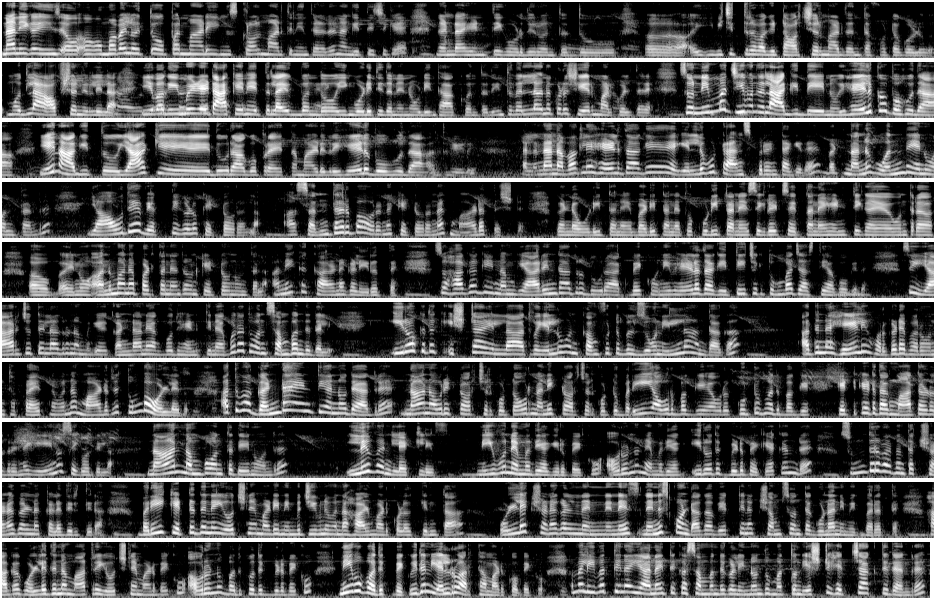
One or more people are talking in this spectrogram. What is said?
ನಾನೀಗ ಮೊಬೈಲ್ ಹೊತ್ತು ಓಪನ್ ಮಾಡಿ ಹಿಂಗೆ ಸ್ಕ್ರಾಲ್ ಮಾಡ್ತೀನಿ ಅಂತ ಹೇಳಿದ್ರೆ ನಂಗೆ ಇತ್ತೀಚೆಗೆ ಗಂಡ ಹೆಂಡ್ತಿಗೆ ಹೊಡೆದಿರುವಂಥದ್ದು ವಿಚಿತ್ರವಾಗಿ ಟಾರ್ಚರ್ ಮಾಡಿದಂಥ ಫೋಟೋಗಳು ಮೊದಲ ಆಪ್ಷನ್ ಇರಲಿಲ್ಲ. ಇವಾಗ ಇಮಿಡಿಯೇಟ್ ಆಕೆನೇ ಇತ್ತು ಲೈವ್ ಬಂದು ಹಿಂಗೆ ಹೊಡಿತಿದ್ದಾನೆ ನೋಡಿ ಅಂತ ಹಾಕುವಂಥದ್ದು. ಇಂಥವೆಲ್ಲವನ್ನು ಕೂಡ ಶೇರ್ ಮಾಡ್ಕೊಳ್ತಾರೆ. ಸೊ ನಿಮ್ಮ ಜೀವನದಲ್ಲಿ ಆಗಿದ್ದೇನು? ಹೇಳ್ಕೋಬಹುದಾ? ಏನಾಗಿತ್ತು? ಯಾಕೆ ದೂರ ಆಗೋ ಪ್ರಯತ್ನ ಮಾಡಿದ್ರಿ? ಹೇಳಬಹುದಾ? ಅಂತ ಹೇಳಿ. ಅಲ್ಲ ನಾನು ಅವಾಗಲೇ ಹೇಳ್ದಾಗೆ ಎಲ್ಲವೂ ಟ್ರಾನ್ಸ್ಪರೆಂಟ್ ಆಗಿದೆ ಬಟ್ ನನಗೆ ಒಂದೇನು ಅಂತಂದರೆ ಯಾವುದೇ ವ್ಯಕ್ತಿಗಳು ಕೆಟ್ಟವರಲ್ಲ ಆ ಸಂದರ್ಭ ಅವರನ್ನು ಕೆಟ್ಟವರನ್ನಾಗಿ ಮಾಡತ್ತಷ್ಟೆ. ಗಂಡ ಹೊಡಿತಾನೆ ಬಡಿತಾನೆ ಅಥವಾ ಕುಡಿತಾನೆ ಸಿಗರೇಟ್ ಸೇರ್ತಾನೆ ಹೆಂಡ್ತಿಗೆ ಒಂಥರ ಏನು ಅನುಮಾನ ಪಡ್ತಾನೆ ಅಂದರೆ ಅವ್ನು ಕೆಟ್ಟವನು ಅಂತಲ್ಲ. ಅನೇಕ ಕಾರಣಗಳಿರುತ್ತೆ. ಸೊ ಹಾಗಾಗಿ ನಮ್ಗೆ ಯಾರಿಂದಾದರೂ ದೂರ ಆಗಬೇಕು. ನೀವು ಹೇಳೋದಾಗ ಇತ್ತೀಚೆಗೆ ತುಂಬ ಜಾಸ್ತಿ ಆಗೋಗಿದೆ. ಸಿ ಯಾರ ಜೊತೆಲಾದರೂ ನಮಗೆ ಗಂಡನೇ ಆಗ್ಬೋದು ಹೆಂಡ್ತಿನೇ ಆಗ್ಬೋದು ಅಥವಾ ಒಂದು ಸಂಬಂಧದಲ್ಲಿ ಇರೋದಕ್ಕೆ ಇಷ್ಟ ಇಲ್ಲ ಅಥವಾ ಎಲ್ಲೂ ಒಂದು ಕಂಫರ್ಟಬಲ್ ಝೋನ್ ಇಲ್ಲ ಅಂದಾಗ ಅದನ್ನು ಹೇಳಿ ಹೊರಗಡೆ ಬರುವಂಥ ಪ್ರಯತ್ನವನ್ನು ಮಾಡಿದ್ರೆ ತುಂಬ ಒಳ್ಳೆಯದು ಅಥವಾ ಗಂಡ ಹೆಂಡತಿ ಅನ್ನೋದೇ ಆದರೆ ನಾನು ಅವ್ರಿಗೆ ಟಾರ್ಚರ್ ಕೊಟ್ಟು ಅವ್ರು ನನಗೆ ಟಾರ್ಚರ್ ಕೊಟ್ಟು ಬರೀ ಅವ್ರ ಬಗ್ಗೆ ಅವ್ರ ಕುಟುಂಬದ ಬಗ್ಗೆ ಕೆಟ್ಟ ಕೆಟ್ಟದಾಗಿ ಮಾತಾಡೋದ್ರಿಂದ ಏನೂ ಸಿಗೋದಿಲ್ಲ. ನಾನು ನಂಬುವಂಥದ್ದು ಏನು ಅಂದರೆ ಲಿವ್ ಆ್ಯಂಡ್ ಲೆಟ್ ಲಿವ್ ನೀವು ನೆಮ್ಮದಿಯಾಗಿರಬೇಕು ಅವರನ್ನು ನೆಮ್ಮದಿಯಾಗಿ ಇರೋದಕ್ಕೆ ಬಿಡಬೇಕು. ಯಾಕಂದರೆ ಸುಂದರವಾದಂಥ ಕ್ಷಣಗಳನ್ನ ಕಳೆದಿರ್ತೀರ. ಬರೀ ಕೆಟ್ಟದನ್ನೇ ಯೋಚನೆ ಮಾಡಿ ನಿಮ್ಮ ಜೀವನವನ್ನು ಹಾಳು ಮಾಡ್ಕೊಳ್ಳೋಕ್ಕಿಂತ ಒಳ್ಳೆ ಕ್ಷಣಗಳನ್ನ ನೆನೆಸ್ ನೆನೆಸ್ಕೊಂಡಾಗ ವ್ಯಕ್ತಿನ ಕ್ಷಮಿಸುವಂಥ ಗುಣ ನಿಮಗೆ ಬರುತ್ತೆ. ಹಾಗಾಗಿ ಒಳ್ಳೆಯದನ್ನು ಮಾತ್ರ ಯೋಚನೆ ಮಾಡಬೇಕು ಅವರನ್ನು ಬದುಕೋದಕ್ಕೆ ಬಿಡಬೇಕು ನೀವು ಬದುಕಬೇಕು ಇದನ್ನು ಎಲ್ಲರೂ ಅರ್ಥ ಮಾಡ್ಕೋಬೇಕು. ಆಮೇಲೆ ಇವತ್ತಿನ ಈ ಅನೈತಿಕ ಸಂಬಂಧಗಳು ಇನ್ನೊಂದು ಮತ್ತೊಂದು ಎಷ್ಟು ಹೆಚ್ಚಾಗ್ತಿದೆ ಅಂದರೆ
